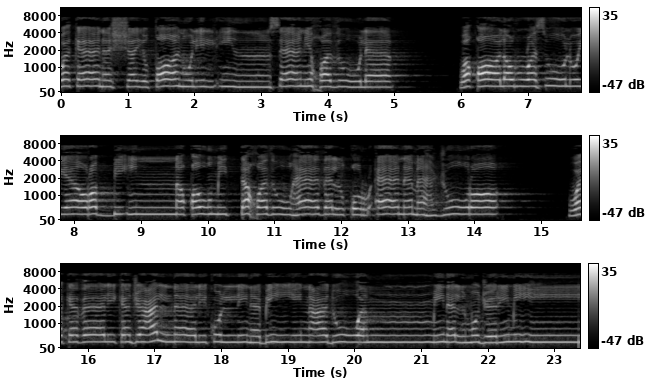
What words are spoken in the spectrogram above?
وكان الشيطان للإنسان خذولا. وقال الرسول يا رب إن قوم اتخذوا هذا القرآن مهجورا. وكذلك جعلنا لكل نبي عدوا من المجرمين.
